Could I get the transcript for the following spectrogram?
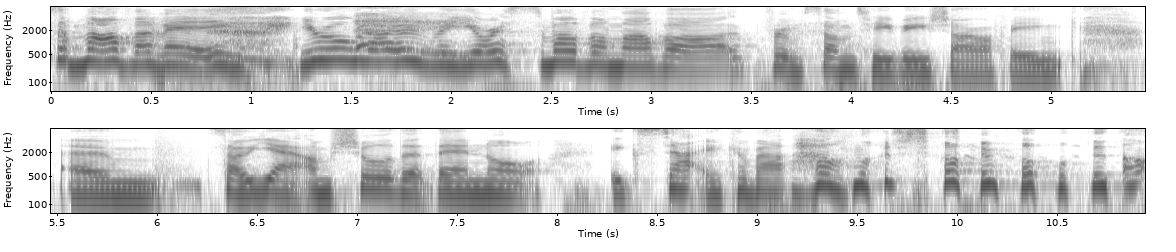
smother me. You're all over me. You're a smother mother from some TV show, I think. Um, so, yeah, I'm sure that they're not ecstatic about how much time To oh,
